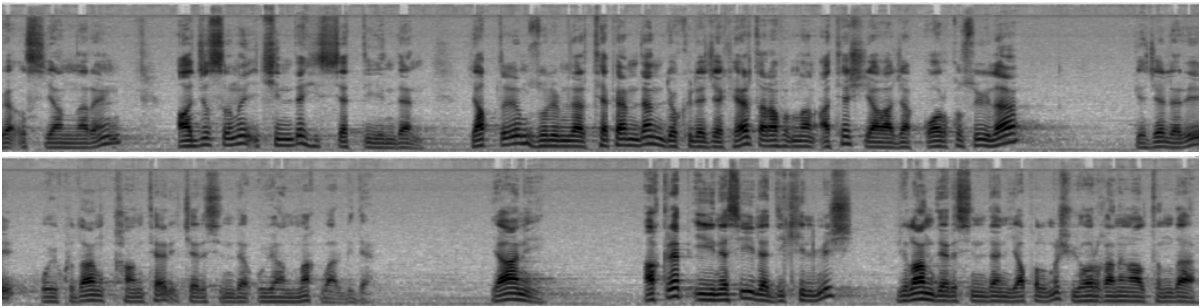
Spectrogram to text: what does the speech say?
ve isyanların acısını içinde hissettiğinden, yaptığım zulümler tepemden dökülecek, her tarafımdan ateş yağacak korkusuyla geceleri uykudan kanter içerisinde uyanmak var bir de. Yani akrep iğnesiyle dikilmiş, yılan derisinden yapılmış yorganın altında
